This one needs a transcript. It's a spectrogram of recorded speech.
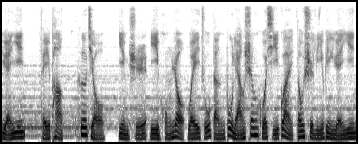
原因：肥胖、喝酒、饮食以红肉为主等不良生活习惯都是离病原因。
